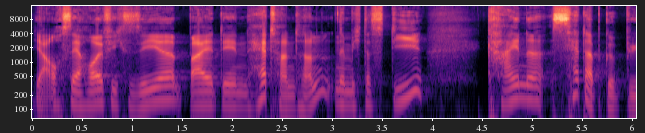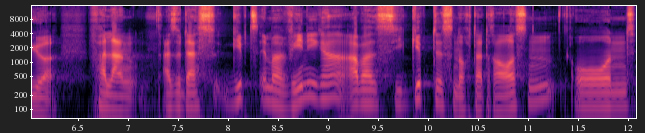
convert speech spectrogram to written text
ja auch sehr häufig sehe bei den Headhuntern, nämlich dass die keine Setup-Gebühr verlangen. Also das gibt's immer weniger, aber sie gibt es noch da draußen. Und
